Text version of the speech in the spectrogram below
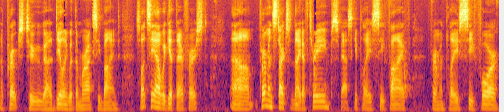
approach to dealing with the Maroczy bind. So let's see how we get there first. Um, Furman starts with knight f3, Spassky plays c5, Furman plays c4,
